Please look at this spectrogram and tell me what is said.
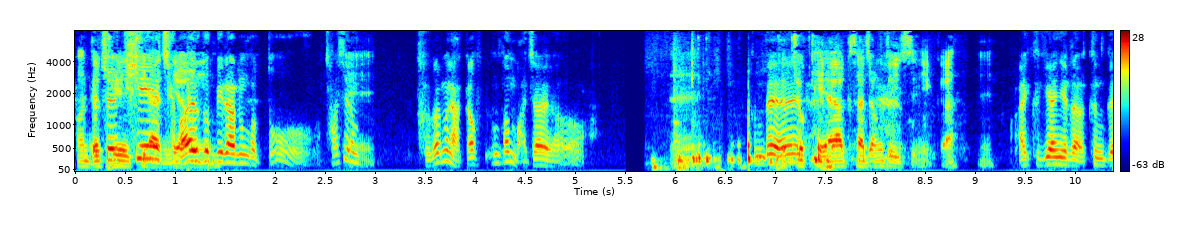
언더킬 키 키의. 재발급이라는 것도 사실은 예, 불가능에 가까운 건 맞아요. 예. 근데 그쪽 계약 사정도 있으니까. 예. 아니 그게 아니라 근데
